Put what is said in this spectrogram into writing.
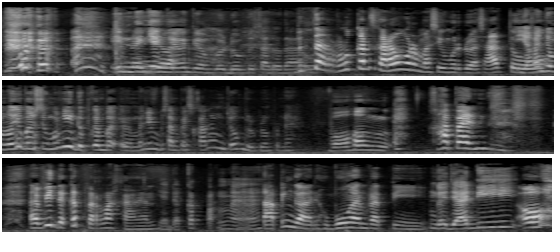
intinya Gila. jangan jomblo 21 tahun bentar lu kan sekarang umur masih umur 21 Iya kan jomblonya baru seumur hidup kan. Eh, masih sampai sekarang jomblo belum pernah. bohong lu Eh, kapan? tapi deket pernah kan ya deket pernah. tapi nggak ada hubungan berarti Nggak jadi. oh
